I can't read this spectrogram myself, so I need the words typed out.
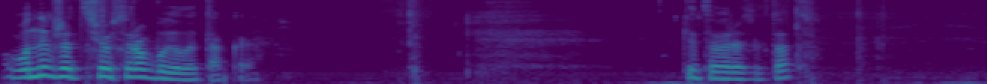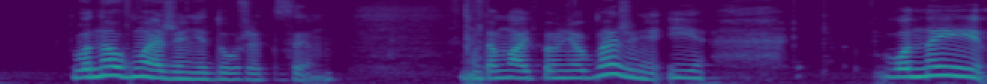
Вони вже щось робили таке. Кінцевий результат. Вони обмежені дуже цим. Там мають певні обмеження, і вони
